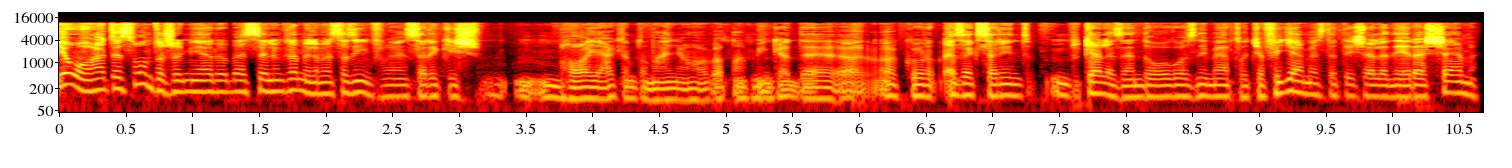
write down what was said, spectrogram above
Jó, hát ez fontos, hogy mi erről beszélünk, remélem ezt az influencerek is hallják, nem tudom hányan hallgatnak minket, de akkor ezek szerint kell ezen dolgozni, mert hogyha figyelmeztetés ellenére sem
